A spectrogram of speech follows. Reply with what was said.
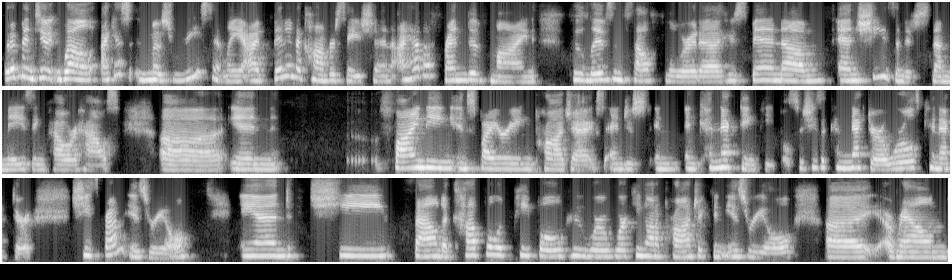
What I've been doing, well, I guess most recently I've been in a conversation. I have a friend of mine who lives in South Florida who's been, um, and she's an, just an amazing powerhouse uh, in finding inspiring projects and just in, in connecting people. So she's a connector, a world connector. She's from Israel and she found a couple of people who were working on a project in Israel uh, around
